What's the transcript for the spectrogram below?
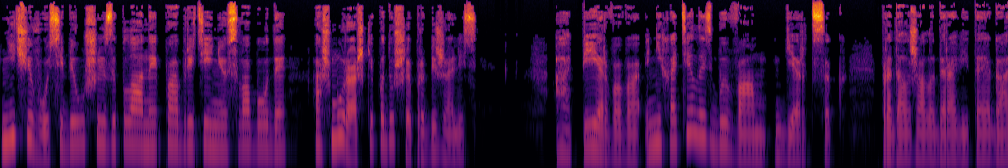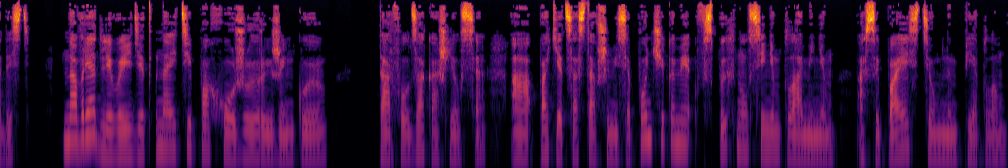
Ничего себе у Шизы планы по обретению свободы, аж мурашки по душе пробежались. «А первого не хотелось бы вам, герцог», — продолжала даровитая гадость. «Навряд ли выйдет найти похожую рыженькую». Тарфолд закашлялся, а пакет с оставшимися пончиками вспыхнул синим пламенем, осыпаясь темным пеплом.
